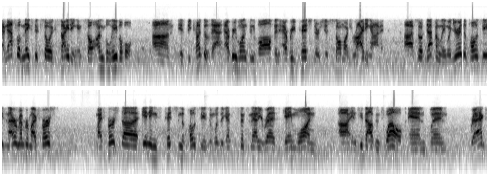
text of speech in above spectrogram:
and that's what makes it so exciting and so unbelievable. Um, is because of that. Everyone's involved in every pitch. There's just so much riding on it. Uh, so definitely, when you're in the postseason, I remember my first my first uh, innings pitched in the postseason was against the Cincinnati Reds, Game One uh, in 2012. And when Rags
